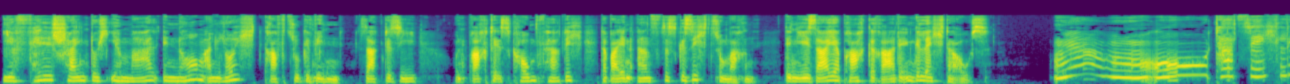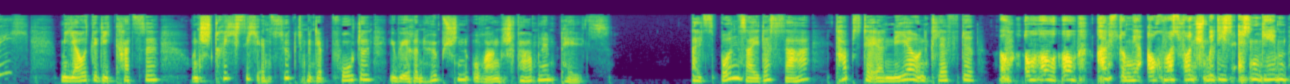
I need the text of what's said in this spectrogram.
Ihr Fell scheint durch ihr Mal enorm an Leuchtkraft zu gewinnen, sagte sie und brachte es kaum fertig, dabei ein ernstes Gesicht zu machen, denn Jesaja brach gerade in Gelächter aus. Oh, tatsächlich? miaute die Katze und strich sich entzückt mit der Pfote über ihren hübschen orangefarbenen Pelz. Als Bonsai das sah, tapste er näher und kläffte, oh, oh, oh, oh, kannst du mir auch was von Schmittis Essen geben?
